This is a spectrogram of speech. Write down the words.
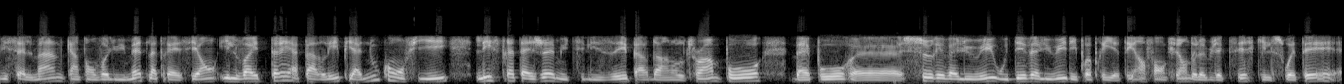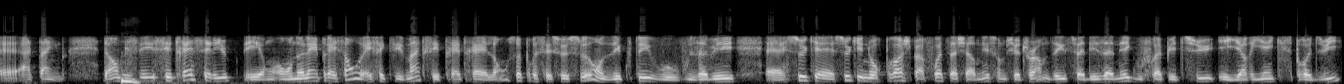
Wisselman, quand on va lui mettre la pression, il va être prêt à parler puis à nous confier les stratagèmes utilisés par Donald Trump pour, ben, pour euh, surévaluer ou d'évaluer des propriétés en fonction de l'objectif qu'il souhaitait euh, atteindre. Donc, hmm. c'est très sérieux. Et on, a l'impression, effectivement, que c'est très, très long, ce processus-là. On se dit, écoutez, vous, vous avez ceux, qui, ceux qui nous reprochent parfois de s'acharner sur M. Trump disent, ça fait des années que vous frappez dessus et il n'y a rien qui se produit.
